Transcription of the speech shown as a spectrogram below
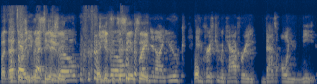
But that's all you need to CMC. do. Deebo, That to Deebo, CMC. Brandon Aiyuk, Well- and Christian McCaffrey. That's all you need.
